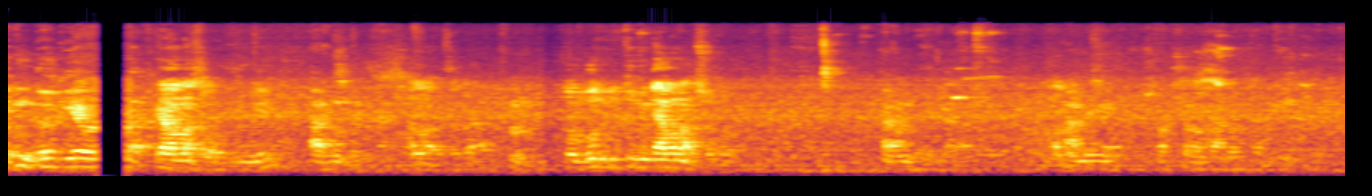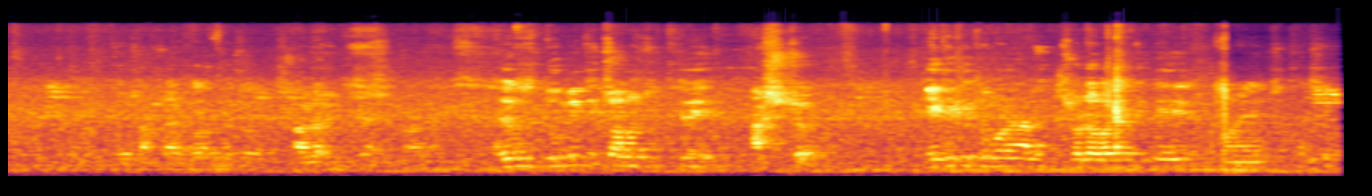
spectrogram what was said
বন্ধু কি কেমন আছো? তুমি? আলহামদুলিল্লাহ। আছো তো বন্ধু তুমি কেমন আছো? আলহামদুলিল্লাহ। আমি সবসময় ভালো থাকি। তুমি আচ্ছা, তুমি যে চলচ্চিত্রে আসছো এটা কি তোমার ছোটবেলা থেকে মনে ছিল?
